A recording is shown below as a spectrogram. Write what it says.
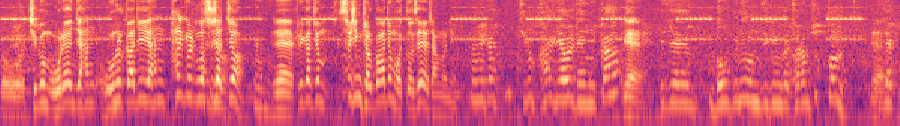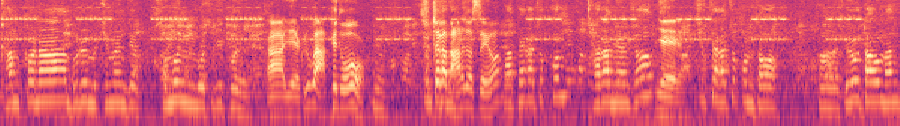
그 지금 올해 이제 한 오늘까지 한 8개월 정도 쓰셨죠? 네네. 네, 그러니까 좀 쓰신 결과가 좀 어떠세요, 장로님? 그러니까 지금 8개월 되니까 예. 이제 모근이 움직인 것처럼 조금 예. 이제 감거나 물을 묻히면 이제 검은 모습이 보여요. 아, 예. 그리고 앞에도 예. 숫자가 많아졌어요. 앞에가 조금 자라면서 예. 숫자가 조금 더, 어, 요 다음 한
